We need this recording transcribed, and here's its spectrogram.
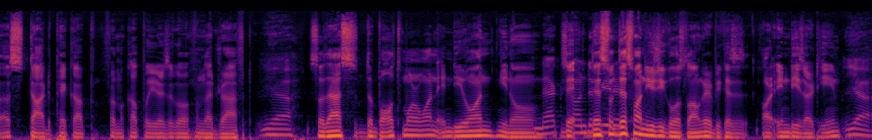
a stud pickup from a couple years ago from the draft. Yeah, So that's the Baltimore one, Indy one. You know, Next Th- this one, this one usually goes longer because our Indy's our team. yeah.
